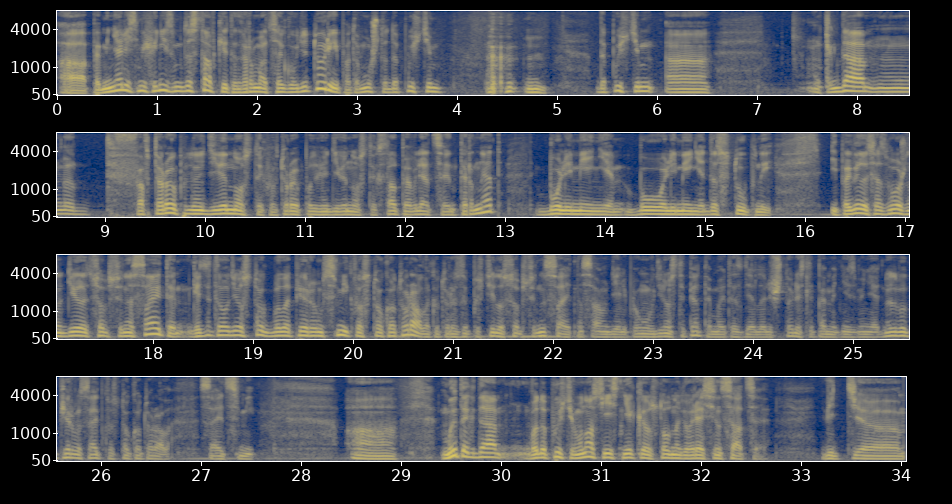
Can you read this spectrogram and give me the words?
А поменялись механизмы доставки этой информации к аудитории, потому что, допустим, допустим, э, когда во второй половине 90-х, во второй половине 90-х стал появляться интернет, более-менее, более-менее доступный, и появилась возможность делать собственные сайты, газета «Владивосток» была первым СМИ к востоку от Урала, которая запустила собственный сайт, на самом деле. По-моему, в 95-м мы это сделали, что ли, если память не изменяет. Но это был первый сайт к востоку от Урала, сайт СМИ. А, мы тогда, вот, допустим, у нас есть некая, условно говоря, сенсация – ведь э,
